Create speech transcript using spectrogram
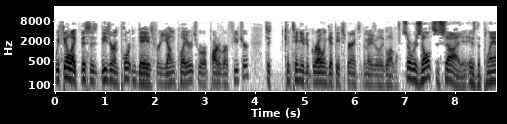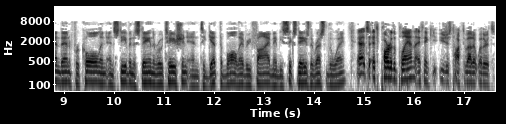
we feel like this is these are important days for young players who are part of our future to continue to grow and get the experience at the major league level. So results aside, is the plan then for Kohl and, and Stephen to stay in the rotation and to get the ball every five, maybe six days the rest of the way? Yeah, it's it's part of the plan. I think you, you just talked about it, whether it's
